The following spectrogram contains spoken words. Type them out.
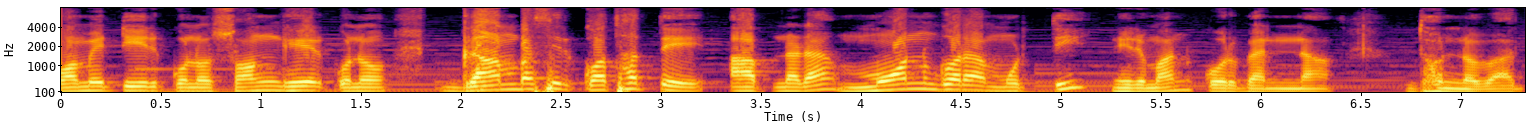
কমিটির, কোনো সংঘের, কোনো গ্রামবাসীর কথাতে আপনারা মন গড়া মূর্তি নির্মাণ করবেন না। ধন্যবাদ।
